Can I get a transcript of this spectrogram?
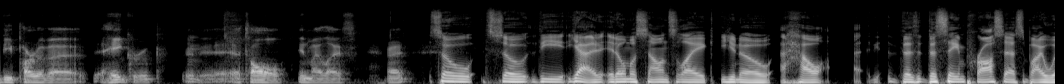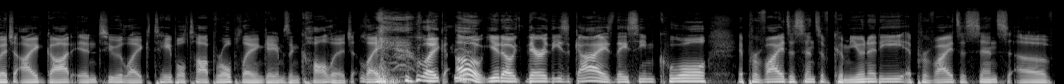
be part of a hate group mm. at all in my life right so so the yeah it, it almost sounds like you know how the the same process by which I got into like tabletop role playing games in college. Like like yeah. oh, you know, there are these guys, they seem cool. It provides a sense of community, it provides a sense of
